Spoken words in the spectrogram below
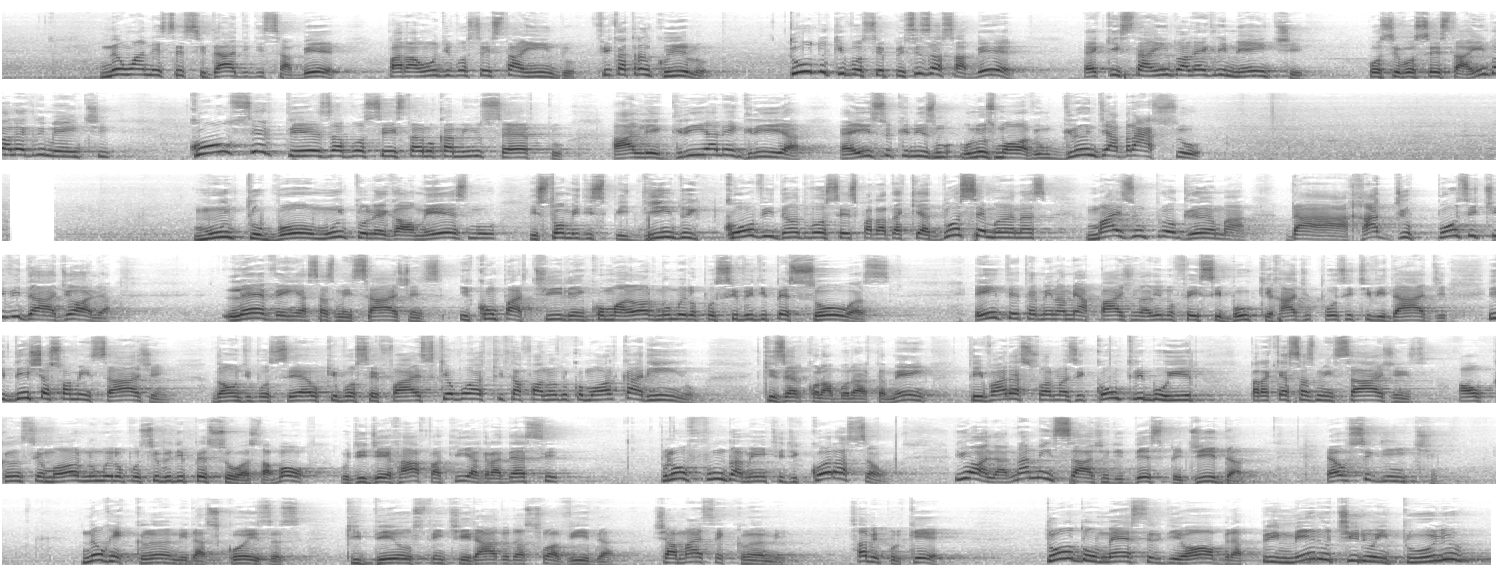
Não há necessidade de saber para onde você está indo. Fica tranquilo. Tudo que você precisa saber é que está indo alegremente. Pois se você está indo alegremente, com certeza você está no caminho certo. Alegria, alegria. É isso que nos move. Um grande abraço. Muito bom, muito legal mesmo. Estou me despedindo e convidando vocês para daqui a duas semanas mais um programa da Rádio Positividade. Olha, levem essas mensagens e compartilhem com o maior número possível de pessoas. Entre também na minha página ali no Facebook, Rádio Positividade, e deixe a sua mensagem de onde você é, o que você faz, que eu vou aqui estar falando com o maior carinho quiser colaborar também, tem várias formas de contribuir para que essas mensagens alcancem o maior número possível de pessoas, tá bom? O DJ Rafa aqui agradece profundamente de coração. E olha, na mensagem de despedida é o seguinte: não reclame das coisas que Deus tem tirado da sua vida. Jamais reclame. Sabe por quê? Todo mestre de obra primeiro tira o entulho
